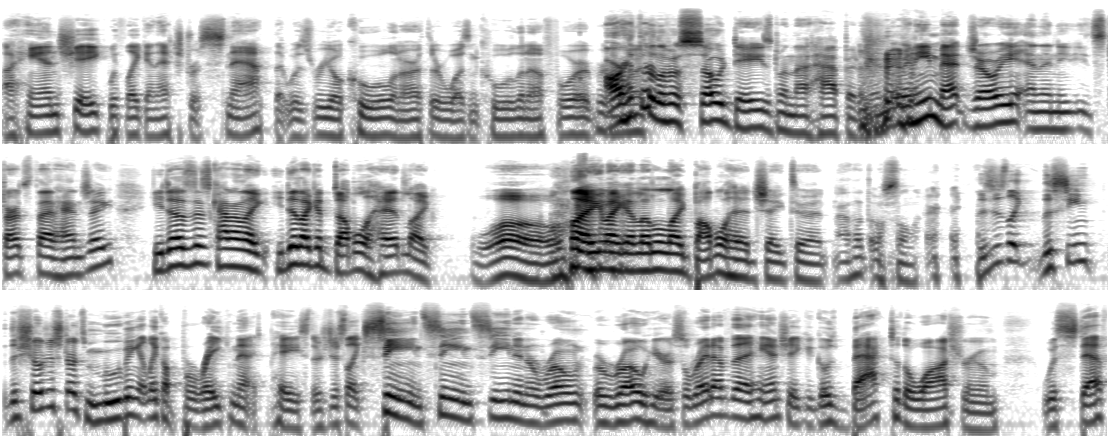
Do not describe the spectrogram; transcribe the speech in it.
a handshake with like an extra snap that was real cool, and Arthur wasn't cool enough for it. Arthur much. was so dazed when that happened. When, when he met Joey and then he starts that handshake, he does this kind of like he did like a double head like whoa, like like a little like bobblehead shake to it. I thought that was hilarious. This is like the scene. The show just starts moving at like a breakneck pace. There's just like scene, scene, scene in a row, a row here. So right after that handshake, it goes back to the washroom with Steph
